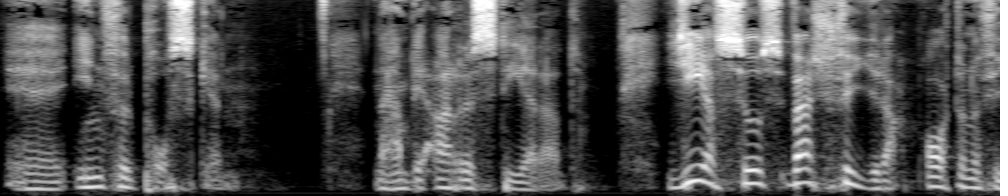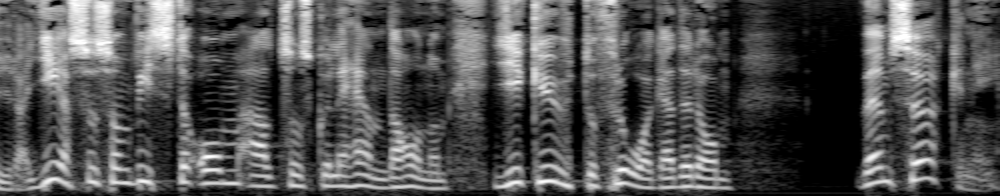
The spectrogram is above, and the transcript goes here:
eh, inför påsken. När han blir arresterad. Jesus, vers 4, 18 och 4. Jesus som visste om allt som skulle hända honom gick ut och frågade dem, vem söker ni?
